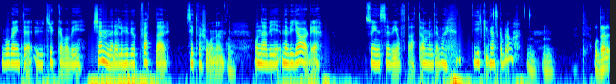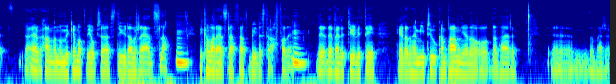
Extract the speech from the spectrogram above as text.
vi vågar inte uttrycka vad vi känner eller hur vi uppfattar situationen. Mm. Och när vi, när vi gör det så inser vi ofta att ja, men det, var, det gick ju ganska bra. Mm, mm. Och där är, handlar nog mycket om att vi också är styrda av rädsla. Mm. Vi kan vara rädsla för att bli bestraffade. Mm. Det, det, är väldigt tydligt i hela den här metoo-kampanjen och, och den här eh, de här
